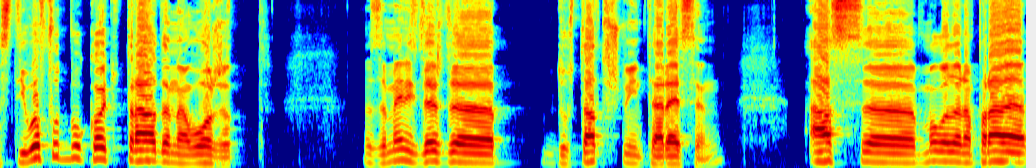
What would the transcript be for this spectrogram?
стила футбол, който трябва да наложат, за мен изглежда достатъчно интересен. Аз а, мога да направя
